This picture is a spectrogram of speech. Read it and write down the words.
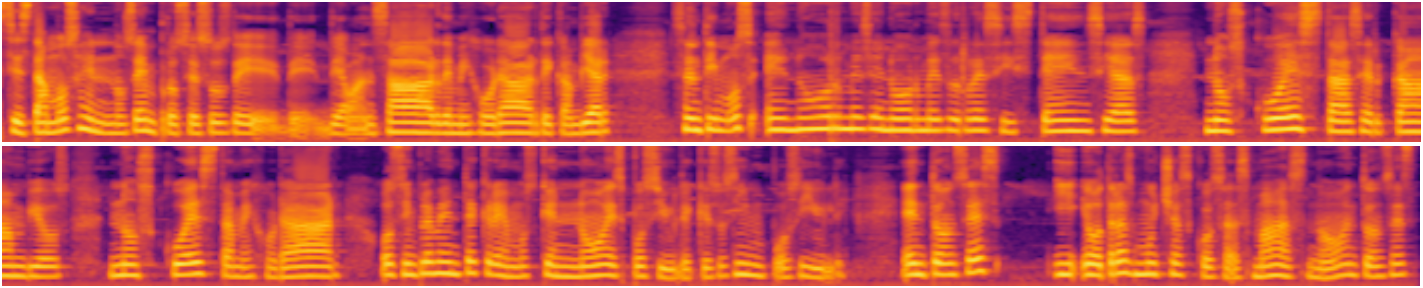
si estamos en, no sé, en procesos de, de avanzar, de mejorar, de cambiar, sentimos enormes, enormes resistencias, nos cuesta hacer cambios, nos cuesta mejorar o simplemente creemos que no es posible, que eso es imposible. Entonces, y otras muchas cosas más, ¿no? Entonces,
